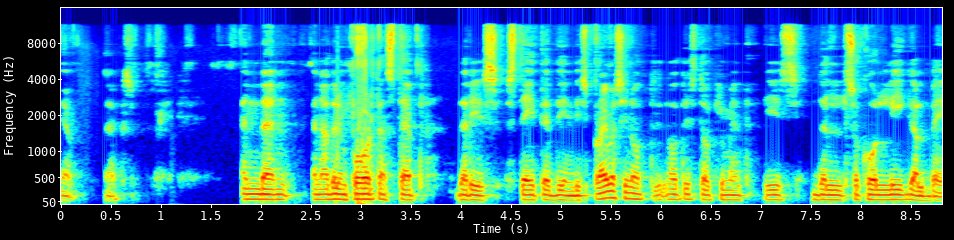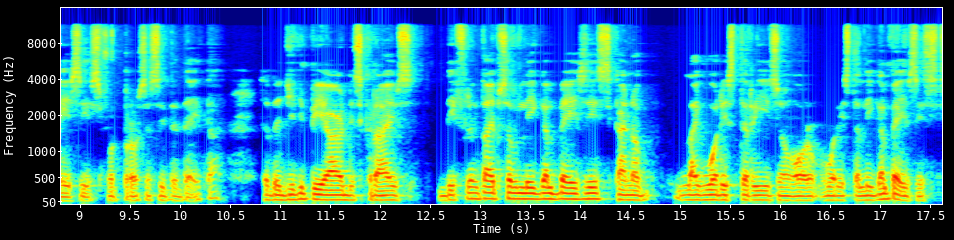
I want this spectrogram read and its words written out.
Yeah, thanks. And then another important step that is stated in this privacy notice document is the so-called legal basis for processing the data. So the GDPR describes different types of legal basis, kind of like what is the reason or what is the legal basis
